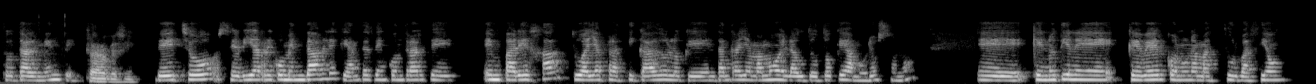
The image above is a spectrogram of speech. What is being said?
Totalmente. Claro que sí. De hecho, sería recomendable que antes de encontrarte en pareja tú hayas practicado lo que en Tantra llamamos el autotoque amoroso, ¿no? Eh, que no tiene que ver con una masturbación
